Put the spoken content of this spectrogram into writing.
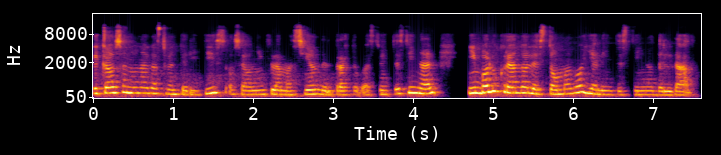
que causan una gastroenteritis, o sea, una inflamación del tracto gastrointestinal, involucrando al estómago y al intestino delgado.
